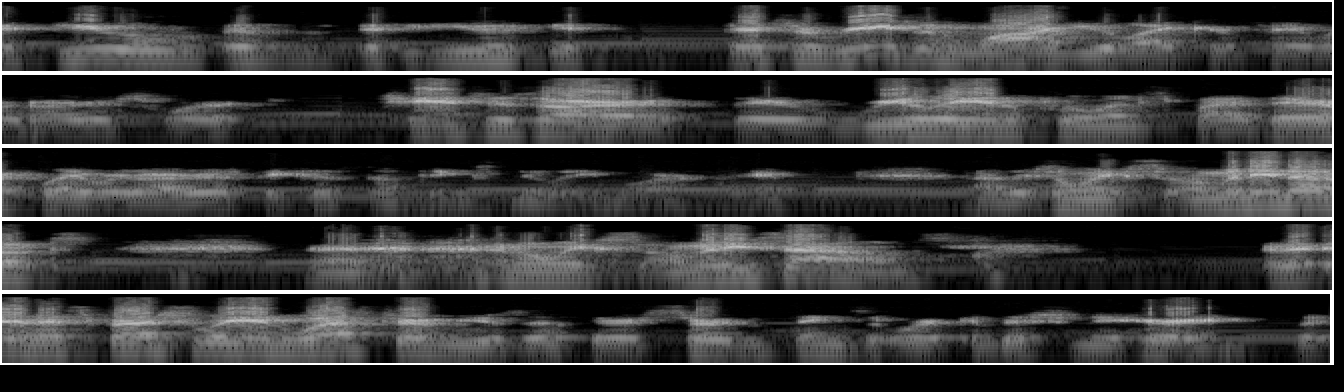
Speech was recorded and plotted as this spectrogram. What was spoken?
if you if, if you if there's a reason why you like your favorite artist's work chances are they're really influenced by their flavored artist because nothing's new anymore. Right? There's only so many notes and, only so many sounds. And, especially in Western music, there's certain things that we're conditioned to hearing. But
